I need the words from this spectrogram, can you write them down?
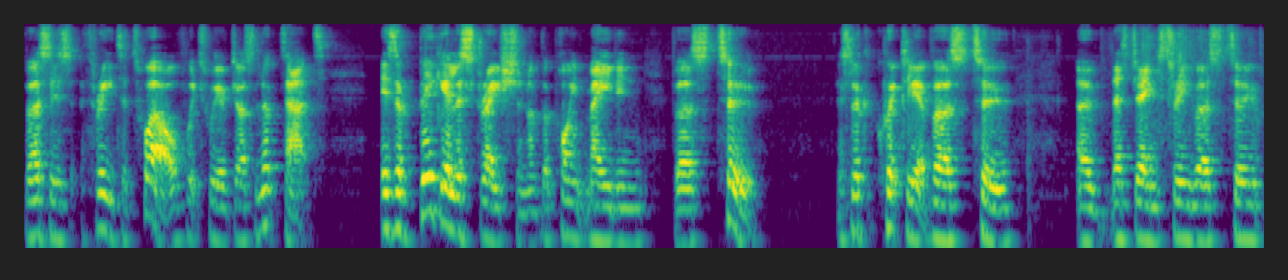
verses 3 to 12, which we have just looked at, is a big illustration of the point made in verse 2. Let's look quickly at verse 2 uh, that's James 3, verse 2.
